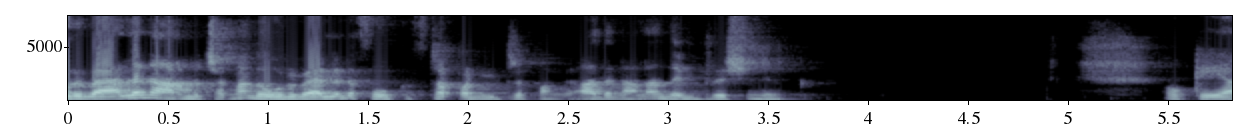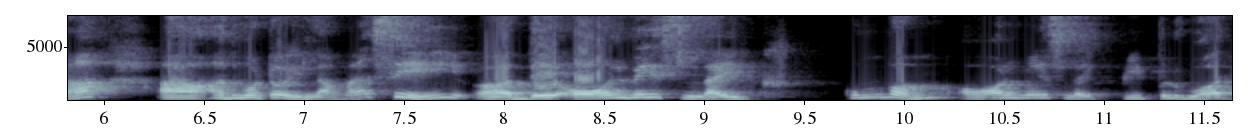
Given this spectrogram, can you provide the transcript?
ஒரு வேலைன்னு ஆரம்பிச்சாங்கன்னா அந்த ஒரு வேலையில ஃபோக்கஸ்டாக பண்ணிட்டு இருப்பாங்க. அதனால அந்த இம்ப்ரெஷன் இருக்கு. ஓகேயா அது மட்டும் இல்லாமல் சி தே ஆல்வேஸ் லைக் கும்பம் always like people who are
